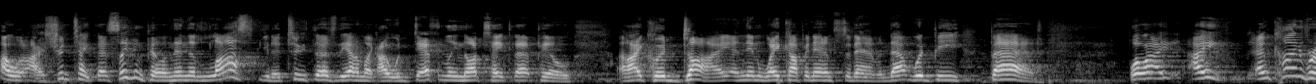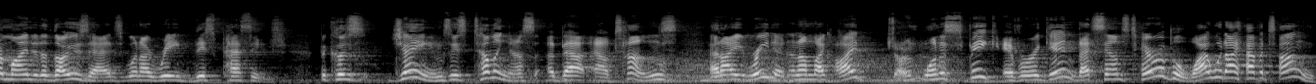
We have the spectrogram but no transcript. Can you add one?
Oh, well, I should take that sleeping pill. And then the last, you know, two thirds of the ad, I'm like, I would definitely not take that pill. I could die and then wake up in Amsterdam, and that would be bad. Well, I, I am kind of reminded of those ads when I read this passage because James is telling us about our tongues, and I read it and I'm like, I don't want to speak ever again. That sounds terrible. Why would I have a tongue?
